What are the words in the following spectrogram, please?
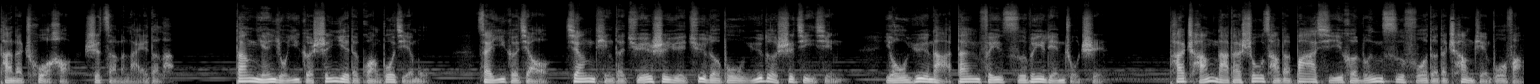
他那绰号是怎么来的了。当年有一个深夜的广播节目，在一个叫江挺的爵士乐俱乐部娱乐室进行，由约纳丹·菲茨威廉主持。他常拿他收藏的巴西和伦斯福德的唱片播放，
